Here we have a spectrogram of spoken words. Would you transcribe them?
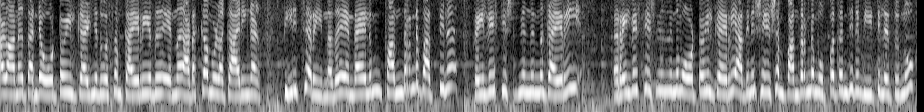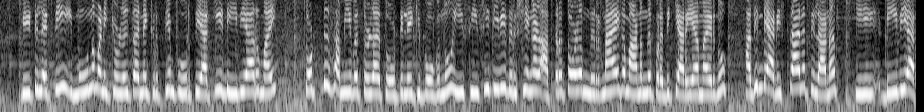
ആളാണ് തന്റെ ഓട്ടോയിൽ കഴിഞ്ഞ ദിവസം കയറിയത് എന്ന് അടക്കമുള്ള കാര്യങ്ങൾ തിരിച്ചറിയുന്നത്. എന്തായാലും പന്ത്രണ്ട് പത്തിന് റെയിൽവേ സ്റ്റേഷനിൽ നിന്ന് കയറി റെയിൽവേ സ്റ്റേഷനിൽ നിന്നും ഓട്ടോയിൽ കയറി അതിനുശേഷം പന്ത്രണ്ട് മുപ്പത്തഞ്ചിന് വീട്ടിലെത്തുന്നു. വീട്ടിലെത്തി മൂന്ന് മണിക്കുള്ളിൽ തന്നെ കൃത്യം പൂർത്തിയാക്കി. ഡി വി ആറുമായി തൊട്ട് സമീപത്തുള്ള തോട്ടിലേക്ക് പോകുന്നു. ഈ സി സി ടി വി ദൃശ്യങ്ങൾ അത്രത്തോളം നിർണായകമാണെന്ന് പ്രതിക്ക് അറിയാമായിരുന്നു. അതിന്റെ അടിസ്ഥാനത്തിലാണ് ഈ ഡി വി ആർ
